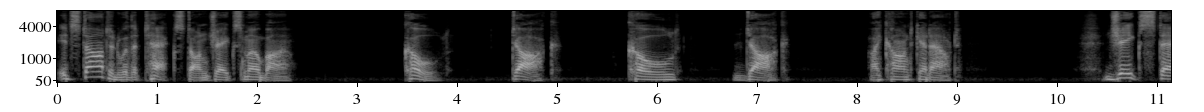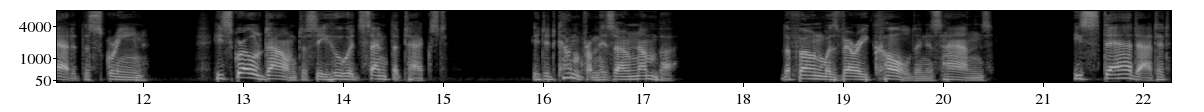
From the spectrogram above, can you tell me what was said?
It started with a text on Jake's mobile. Cold, dark, cold, dark. I can't get out. Jake stared at the screen. He scrolled down to see who had sent the text. It had come from his own number. The phone was very cold in his hands. He stared at it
